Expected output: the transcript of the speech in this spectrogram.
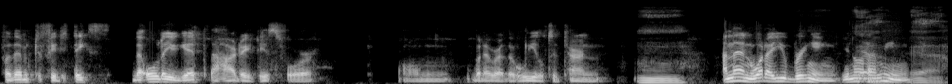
for them to fit. It takes the older you get, the harder it is for um whatever the wheel to turn. Mm. And then what are you bringing? You know what I mean? Yeah.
